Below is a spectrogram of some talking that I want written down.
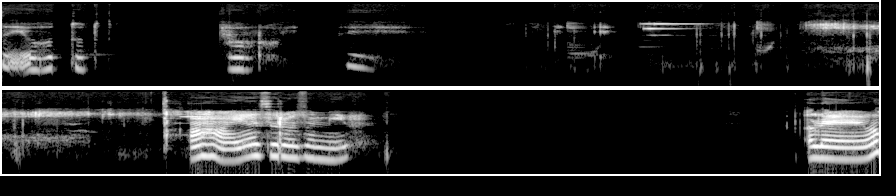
це його тут пройти? Ага, я зрозумів. Але.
